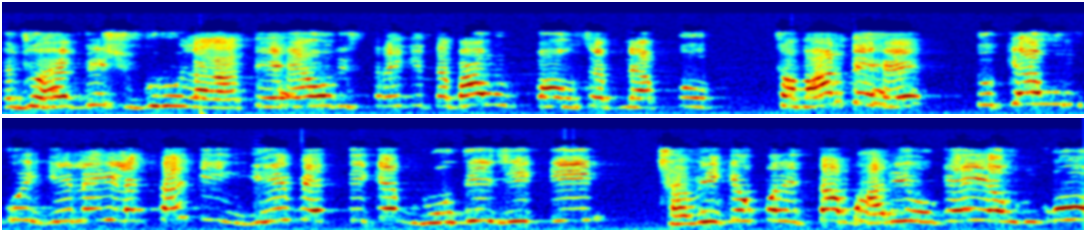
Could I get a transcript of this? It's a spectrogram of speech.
जो है विश्व गुरु लगाते हैं और इस तरह की तमाम उपमाओं से अपने आप को संवारते हैं। तो क्या उनको ये नहीं लगता कि ये व्यक्ति के मोदी जी की छवि के ऊपर इतना भारी हो गया या उनको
